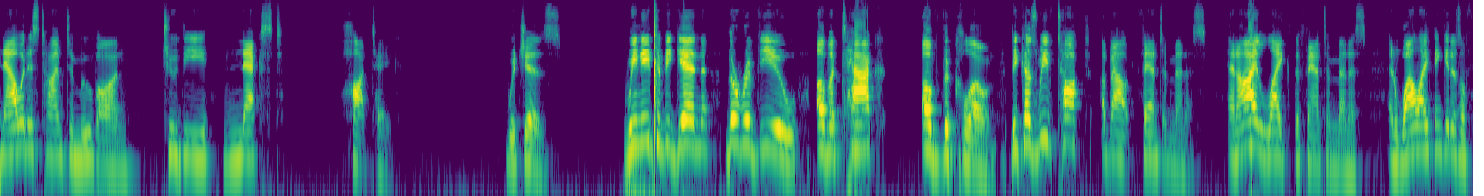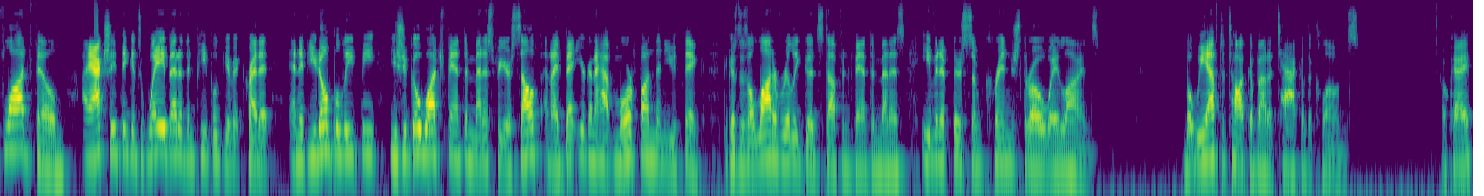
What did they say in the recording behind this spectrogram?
Now it is time to move on to the next hot take, which is we need to begin the review of Attack of the Clone because we've talked about Phantom Menace and I like The Phantom Menace. And while I think it is a flawed film, I actually think it's way better than people give it credit. And if you don't believe me, you should go watch Phantom Menace for yourself. And I bet you're going to have more fun than you think because there's a lot of really good stuff in Phantom Menace, even if there's some cringe throwaway lines. But we have to talk about Attack of the Clones. Okay?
